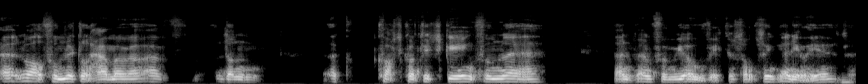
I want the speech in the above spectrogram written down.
uh, well from Littlehammer. I've done cross country skiing from there and, and from Jovik or something. Anyway, yeah.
